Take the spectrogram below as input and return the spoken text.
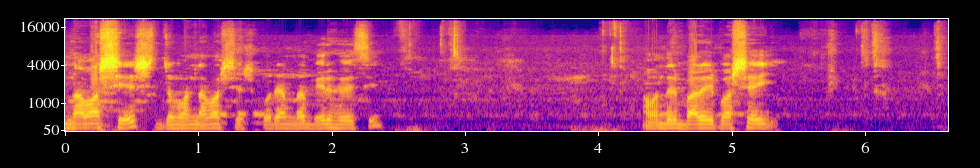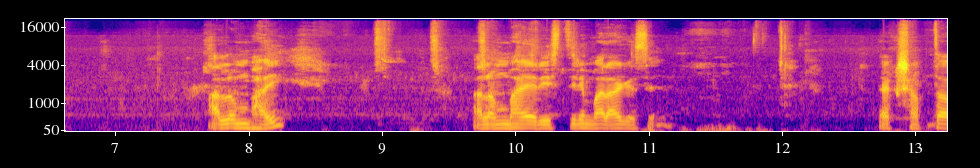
নামাজ শেষ জমার নামাজ শেষ করে আমরা বের হয়েছি। আমাদের বাড়ির পাশেই আলম ভাই। আলম ভাইয়ের স্ত্রী মারা গেছে। এক সপ্তাহ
